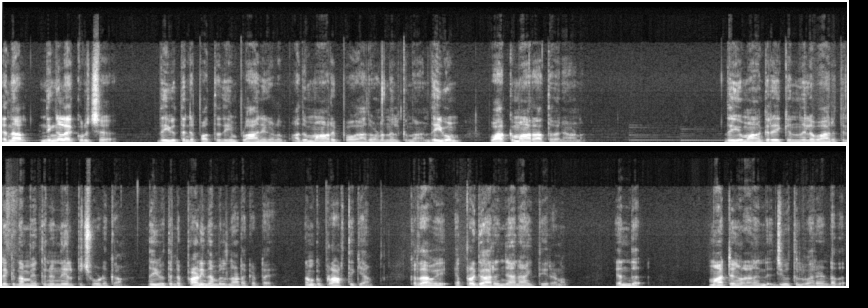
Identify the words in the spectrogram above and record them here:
എന്നാൽ നിങ്ങളെക്കുറിച്ച് ദൈവത്തിന്റെ പദ്ധതിയും പ്ലാനുകളും അത് മാറിപ്പോകാതെ കൊണ്ട് നിൽക്കുന്നതാണ്. ദൈവം വാക്ക് മാറാത്തവനാണ്. ദൈവം ആഗ്രഹിക്കുന്ന നിലവാരത്തിലേക്ക് നമ്മെ തന്നെ നേൽപ്പിച്ചു കൊടുക്കാം. ദൈവത്തിന്റെ പണി തമ്മിൽ നടക്കട്ടെ. നമുക്ക് പ്രാർത്ഥിക്കാം. കർത്താവെ എപ്രകാരം ഞാനായിത്തീരണം? എന്ത് മാറ്റങ്ങളാണ് എന്റെ ജീവിതത്തിൽ വരേണ്ടത്?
